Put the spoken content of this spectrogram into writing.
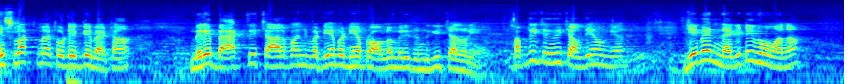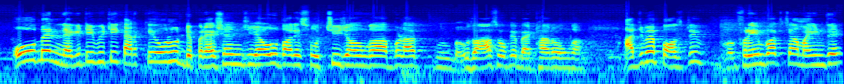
ਇਸ ਵਕਤ ਮੈਂ ਤੁਹਾਡੇ ਅੱਗੇ ਬੈਠਾ। ਮੇਰੇ ਬੈਕ ਤੇ ਚਾਰ ਪੰਜ ਵੱਡੀਆਂ ਵੱਡੀਆਂ ਪ੍ਰੋਬਲਮ ਮੇਰੀ ਜ਼ਿੰਦਗੀ ਚੱਲ ਰਹੀਆਂ। ਸਭ ਦੀ ਜ਼ਿੰਦਗੀ ਚੱਲਦੀਆਂ ਹੁੰਦੀਆਂ ਜੇ ਮੈਂ ਨੈਗੇਟਿਵ ਹੋਵਾਂ ਨਾ, ਉਹ ਮੈਂ ਨੈਗੇਟਿਵਿਟੀ ਕਰਕੇ ਉਹਨੂੰ ਡਿਪਰੈਸ਼ਨ ਜਾਂ ਉਹ ਬਾਰੇ ਸੋਚੀ ਜਾਊਂਗਾ, ਬੜਾ ਉਦਾਸ ਹੋ ਕੇ ਬੈਠਾ ਰਹੂੰਗਾ। ਅੱਜ ਮੈਂ ਪੋਜ਼ਿਟਿਵ ਫਰੇਮਵਰਕ ਚਾ ਮਾਈਂਡ ਦੇ।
